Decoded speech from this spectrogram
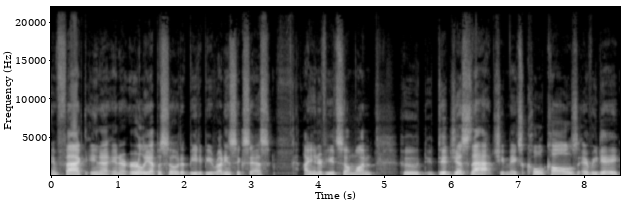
In fact, in a in an early episode of B2B Writing Success, I interviewed someone who did just that. She makes cold calls every day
